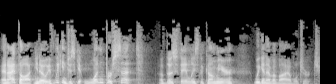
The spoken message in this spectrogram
And I thought, you know, if we can just get 1% of those families to come here, we can have a viable church.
